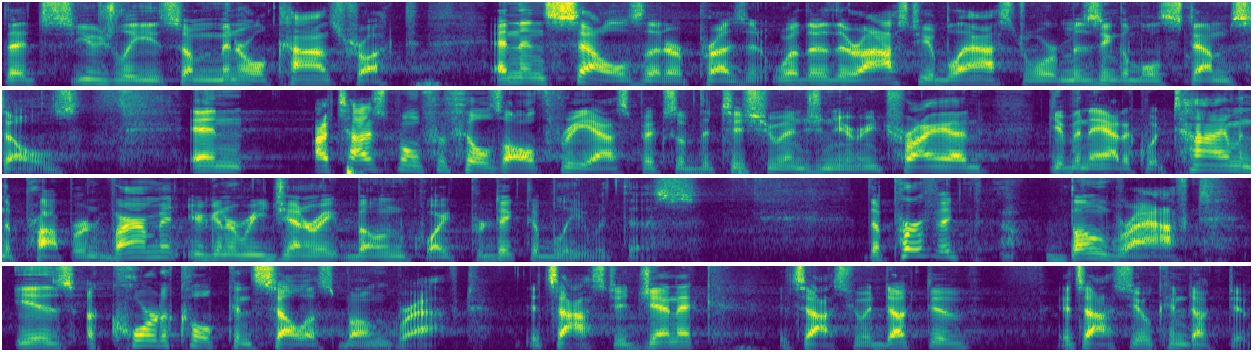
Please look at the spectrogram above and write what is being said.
that's usually some mineral construct, and then cells that are present, whether they're osteoblast or mesenchymal stem cells. And bone fulfills all three aspects of the tissue engineering triad. Given adequate time and the proper environment, you're going to regenerate bone quite predictably with this. The perfect bone graft is a cortical cancellous bone graft. It's osteogenic, it's osteoinductive, it's osteoconductive.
